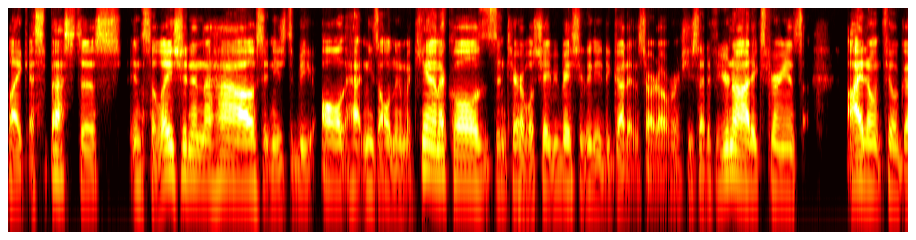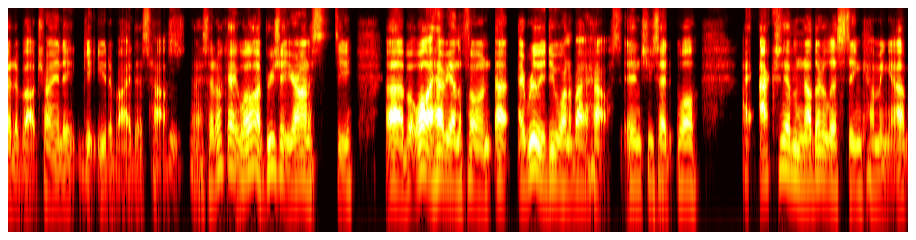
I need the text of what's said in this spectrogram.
like asbestos insulation in the house. It needs to be all it needs all new mechanicals. It's in terrible shape. You basically need to gut it and start over. And she said, if you're not experienced, I don't feel good about trying to get you to buy this house. And I said, okay, well, I appreciate your honesty. Uh, but while I have you on the phone, uh, I really do want to buy a house. And she said, well, I actually have another listing coming up.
